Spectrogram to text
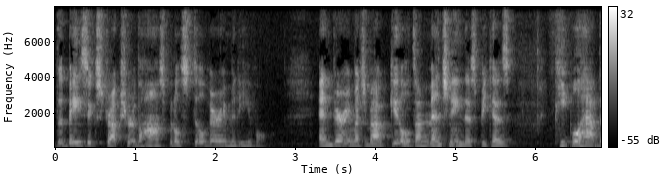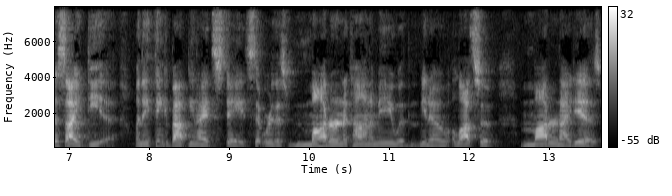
the basic structure of the hospital is still very medieval and very much about guilds. I'm mentioning this because people have this idea when they think about the United States that we're this modern economy with, you know, lots of modern ideas.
